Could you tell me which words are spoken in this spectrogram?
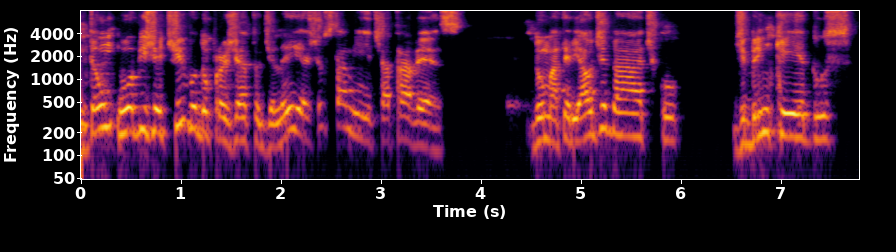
Então, o objetivo do projeto de lei é justamente através do material didático, de brinquedos,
